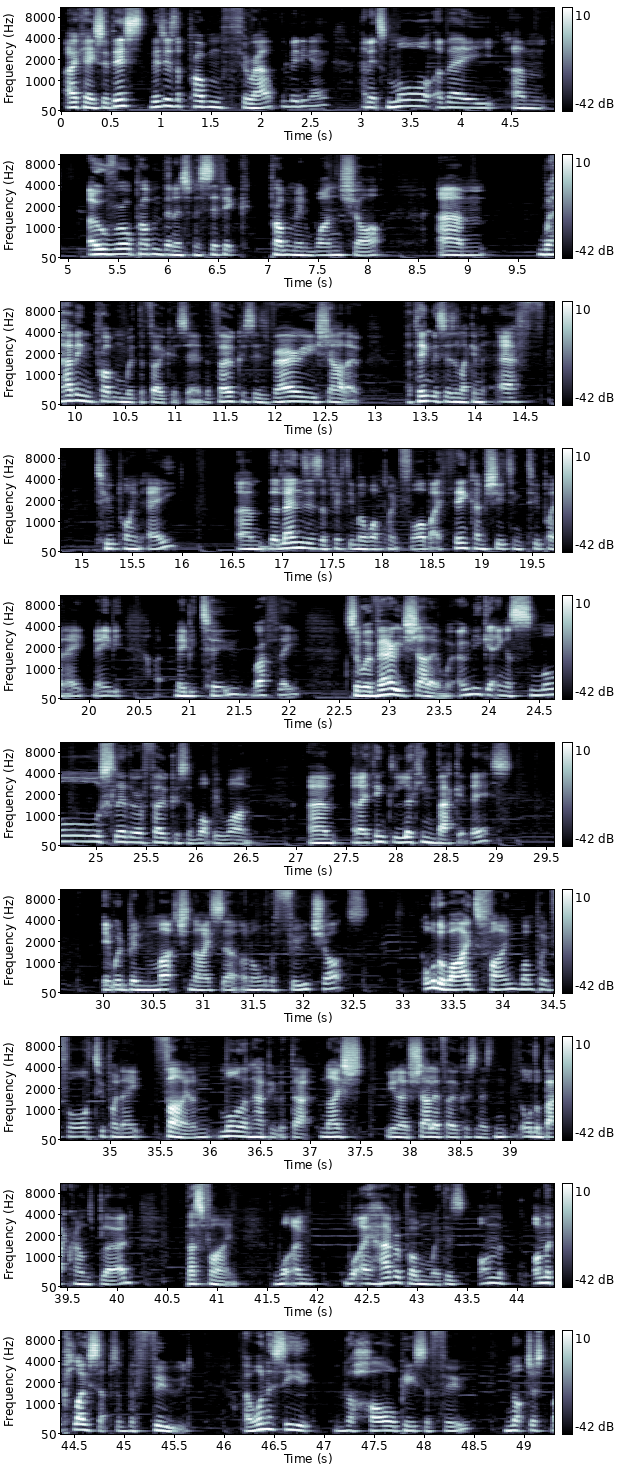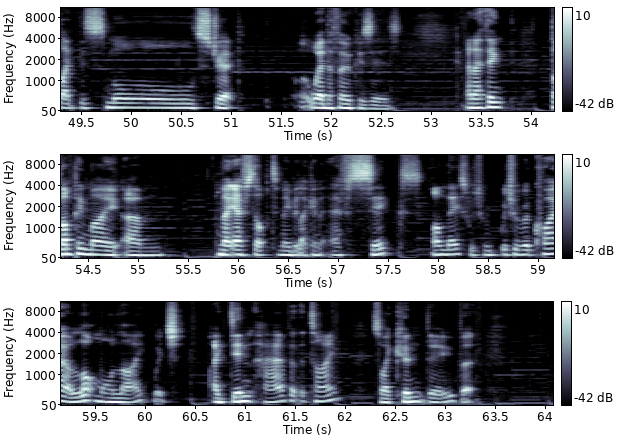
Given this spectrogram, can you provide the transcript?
Okay, so this this is the problem throughout the video, and it's more of a um, overall problem than a specific problem in one shot. Um, we're having problem with the focus here. The focus is very shallow. I think this is like an f 2.8. Um, the lens is a 50mm 1.4, but I think I'm shooting 2.8, maybe maybe two roughly. So we're very shallow. We're only getting a small slither of focus of what we want. Um, and I think looking back at this, it would have been much nicer on all the food shots. All the wides, fine, 1.4, 2.8, fine. I'm more than happy with that. Nice, you know, shallow focus and there's all the backgrounds blurred. That's fine. What I'm, what I have a problem with is on the on the close-ups of the food. I want to see the whole piece of food, not just like this small strip where the focus is. And I think bumping my um, my f-stop to maybe like an f6 on this, which would, which would require a lot more light, which I didn't have at the time, so I couldn't do, but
